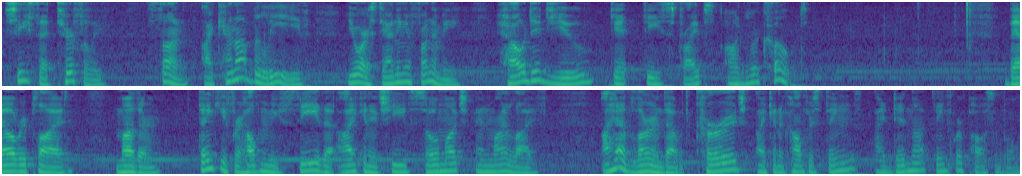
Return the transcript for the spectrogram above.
She said tearfully, Son, I cannot believe you are standing in front of me. How did you get these stripes on your coat? Baeoh replied, Mother, thank you for helping me see that I can achieve so much in my life. I have learned that with courage I can accomplish things I did not think were possible.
